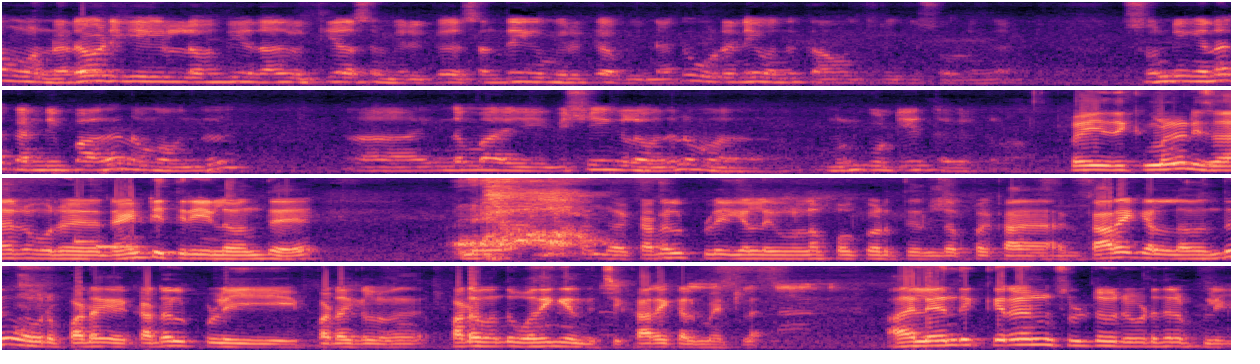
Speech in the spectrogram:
அவங்க நடவடிக்கைகளில் வந்து ஏதாவது வித்தியாசம் இருக்குது சந்தேகம் இருக்குது அப்படின்னாக்கா உடனே வந்து காவல்துறைக்கு சொல்லுங்கள் சொன்னீங்கன்னா கண்டிப்பாக நம்ம வந்து இந்த மாதிரி விஷயங்களை வந்து நம்ம முன்கூட்டியே தவிர்க்கலாம். இப்போ இதுக்கு முன்னாடி சார் ஒரு நைன்டி த்ரீயில் வந்து அந்த- கடல் புலிகள் இவங்கெல்லாம் போக்குவரத்து இருந்தப்போ கா காரைக்காலில் வந்து ஒரு படகு கடல் புலி படகுகள் படம் படகு வந்து ஒதுங்கி இருந்துச்சு காரைக்கால் மேட்டில் அதுலேருந்து கிரண் சொல்லிட்டு ஒரு விடுதலை புலி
